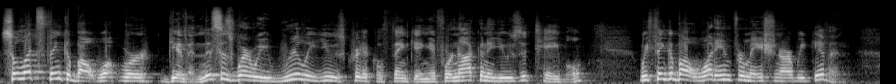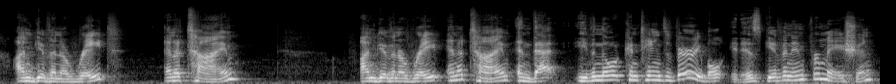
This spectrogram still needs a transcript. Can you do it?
So let's think about what we're given. This is where we really use critical thinking. If we're not going to use a table, we think about what information are we given. I'm given a rate and a time. I'm given a rate and a time, and that, even though it contains a variable, it is given information.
